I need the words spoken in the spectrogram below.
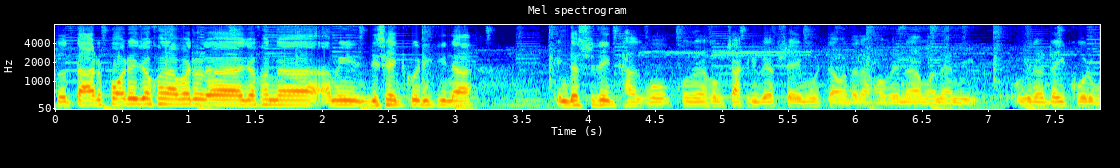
তো তারপরে যখন আবার যখন আমি ডিসাইড করি কি না ইন্ডাস্ট্রিতেই থাকব, কোনো রকম চাকরি ব্যবসা এই মুহূর্তে আমার হবে না মানে আমি অভিনয়টাই করব।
